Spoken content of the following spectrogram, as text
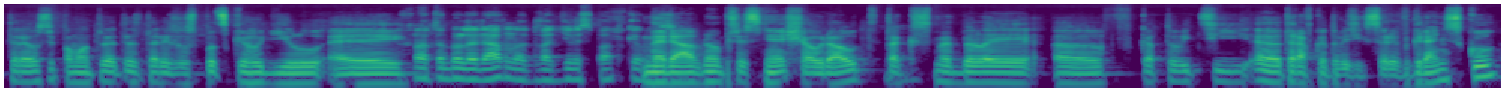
kterého si pamatujete tady z hospodského dílu, ej. No to byl nedávno, dva díly zpátky. Vlastně. Nedávno, přesně, shoutout, tak jsme byli uh, v Katovicích, uh, teda v Katovicích, sorry, v Graňsku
